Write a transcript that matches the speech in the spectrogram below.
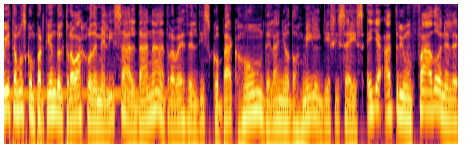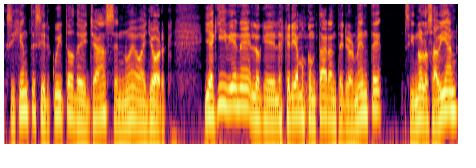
Hoy estamos compartiendo el trabajo de Melissa Aldana a través del disco Back Home del año 2016. Ella ha triunfado en el exigente circuito de jazz en Nueva York. Y aquí viene lo que les queríamos contar anteriormente, si no lo sabían.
